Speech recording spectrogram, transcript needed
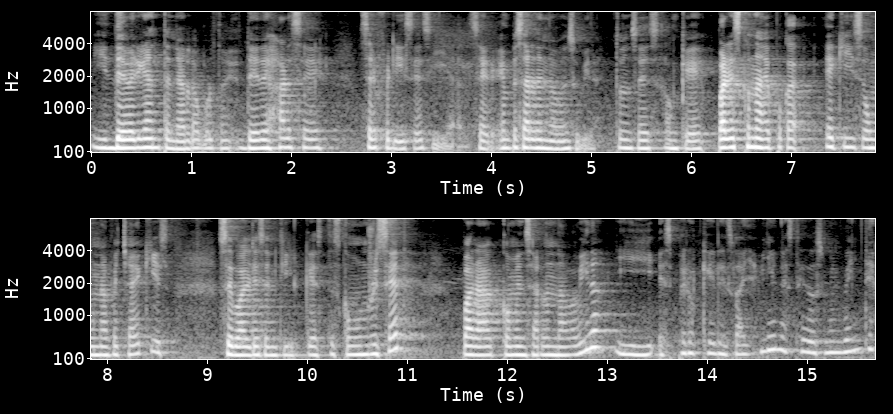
y deberían tener la oportunidad de dejarse ser felices y hacer, empezar de nuevo en su vida. Entonces, aunque parezca una época X o una fecha X, se vale sentir que este es como un reset para comenzar una nueva vida y espero que les vaya bien este 2020.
